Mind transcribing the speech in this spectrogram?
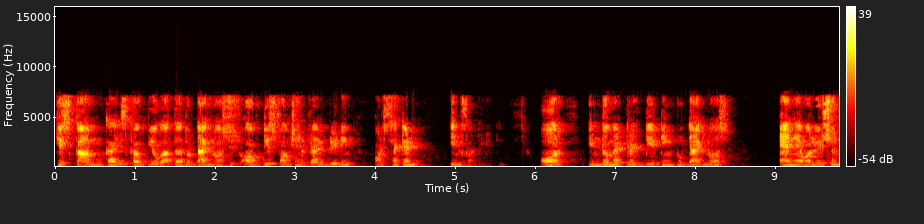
किस काम का इसका उपयोग आता है? तो diagnosis of dysfunction uterine bleeding और सेकंड इनफर्टिलिटी और endometrial dating to diagnose an evolution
